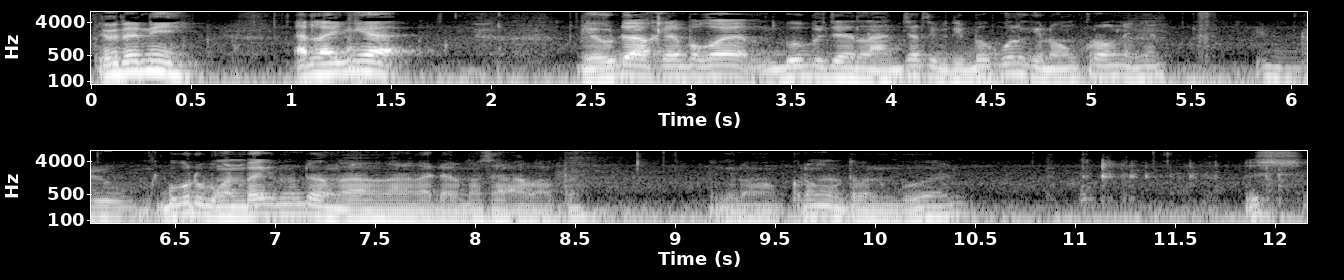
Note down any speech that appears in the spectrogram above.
Ya udah nih ada lagi nggak? Ya udah akhirnya pokoknya gue berjalan lancar tiba-tiba gue lagi nongkrong nih kan. Gue berhubungan baik udah nggak nggak ada masalah apa apa lagi nongkrong sama temen gue terus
